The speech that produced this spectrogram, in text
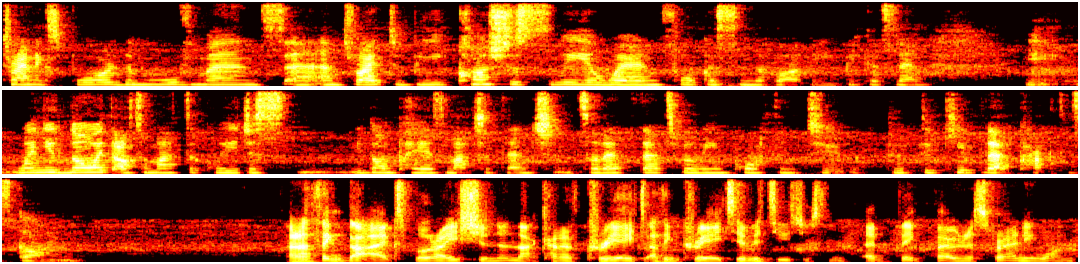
try and explore the movements and, and try to be consciously aware and focus in the body because then when you know it automatically you just you don't pay as much attention. So that that's really important to to, to keep that practice going and I think that exploration and that kind of create, I think creativity is just a, big bonus for anyone.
